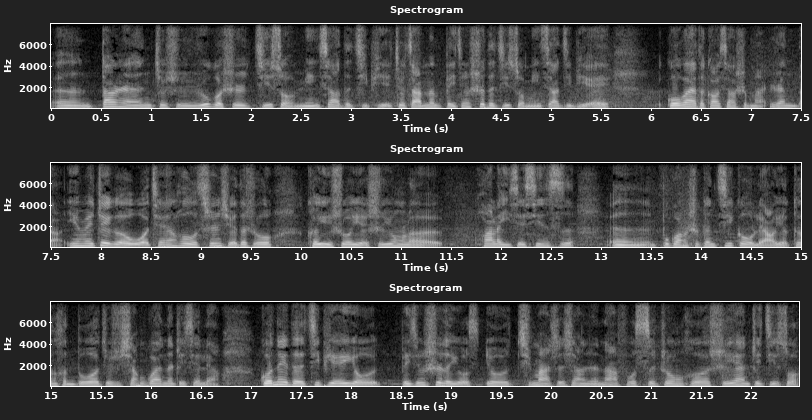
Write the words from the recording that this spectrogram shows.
嗯，当然就是如果是几所名校的 GPA，就咱们北京市的几所名校 GPA，国外的高校是蛮认的。因为这个，我前后升学的时候，可以说也是用了花了一些心思。嗯，不光是跟机构聊，也跟很多就是相关的这些聊。国内的 GPA 有北京市的有有，起码是像人大附四中和实验这几所。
